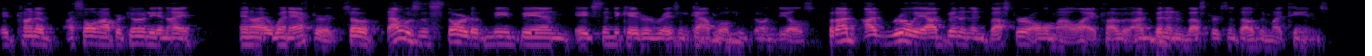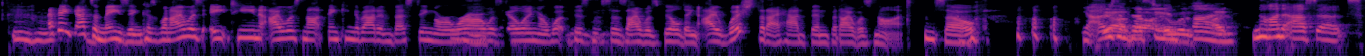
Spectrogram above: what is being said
it kind of, I saw an opportunity and I, and I went after it. So that was the start of me being a syndicator and raising capital mm-hmm. to doing deals. But I've, I've really I've been an investor all my life. I've, I've been an investor since I was in my teens. Mm-hmm. I think that's amazing because when I was 18, I was not thinking about investing or where mm-hmm. I was going or what mm-hmm. businesses I was building. I wish that I had been, but I was not. And so Yeah, I was yeah, investing no, in was, fun, I, not assets.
